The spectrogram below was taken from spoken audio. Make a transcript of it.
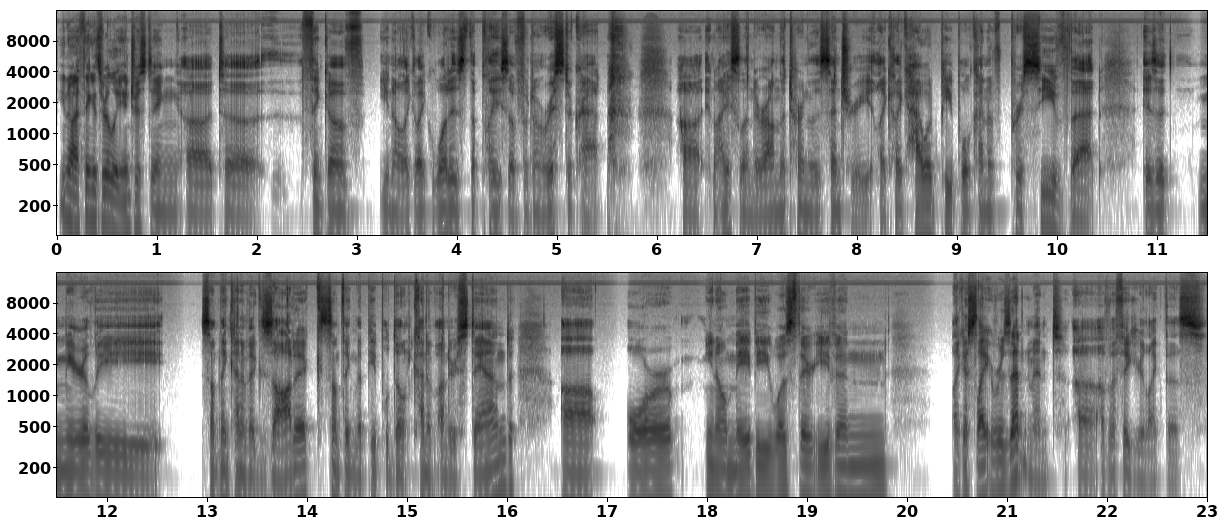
you know, I think it's really interesting uh, to think of, you know, like like what is the place of an aristocrat uh, in Iceland around the turn of the century? Like like how would people kind of perceive that? Is it merely something kind of exotic, something that people don't kind of understand, uh, or you know maybe was there even like a slight resentment uh, of a figure like this?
